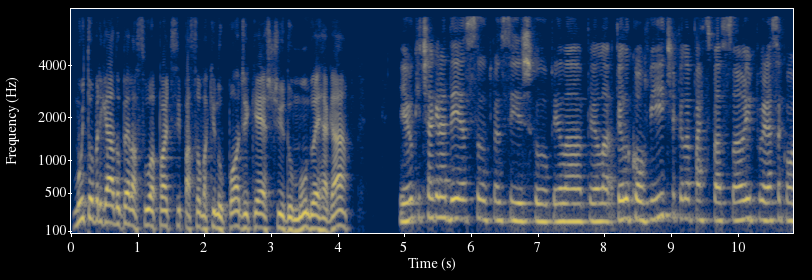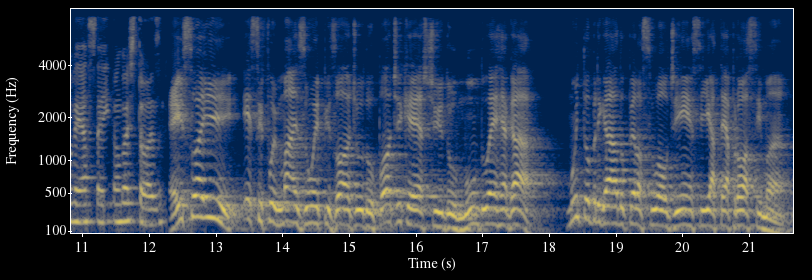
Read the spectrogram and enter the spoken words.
Muito obrigado pela sua participação aqui no podcast do Mundo RH. Eu que te agradeço, Francisco, pela, pela, pelo convite, pela participação e por essa conversa aí tão gostosa. É isso aí! Esse foi mais um episódio do podcast do Mundo RH. Muito obrigado pela sua audiência e até a próxima!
